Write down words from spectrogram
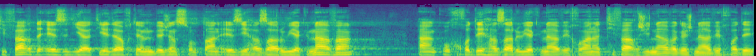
تیفاق د ئێزدیاتیەدا وختێن بێژن سلتان ئێزی هزار و یەک ناوە. ئانکو خودی هزار و یەک ناوی خوانە تیفاقژی ناوەگەش ناوی خودێ.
